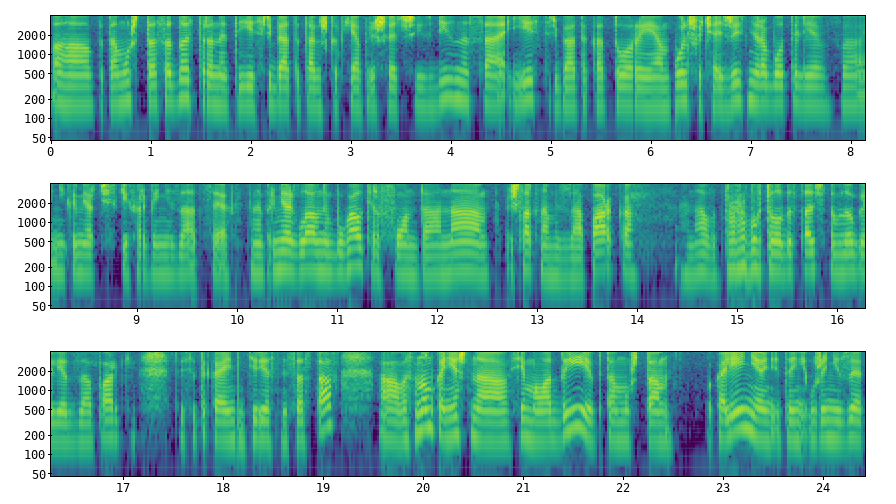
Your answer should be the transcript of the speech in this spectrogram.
а, потому что, с одной стороны, это есть ребята, так же, как я, пришедшие из бизнеса, есть ребята, которые большую часть жизни работали в некоммерческих организациях. Например, главный бухгалтер фонда, она пришла к нам из зоопарка, Она вот проработала достаточно много лет в зоопарке. То есть это такой интересный состав. А в основном, конечно, все молодые, потому что поколение, это уже не Z,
